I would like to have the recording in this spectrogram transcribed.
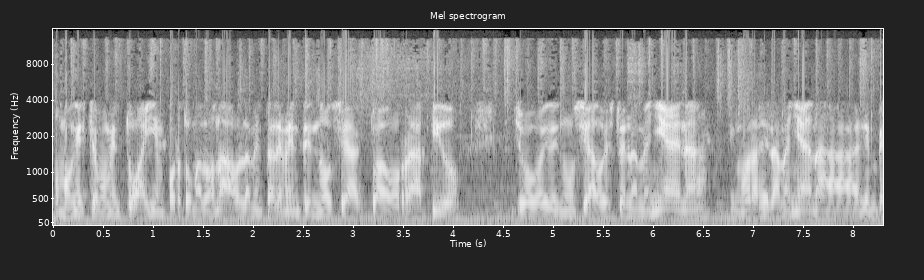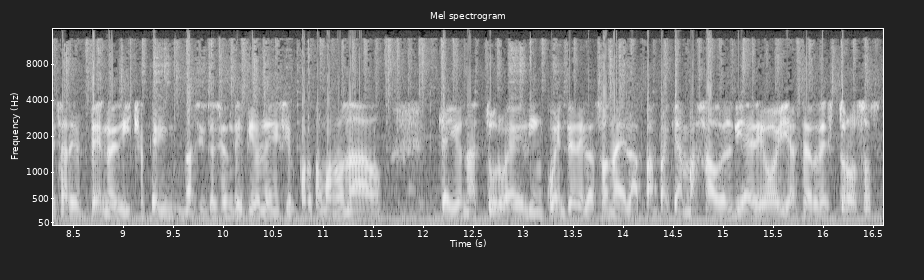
Como en este momento hay en Puerto Malonado. Lamentablemente no se ha actuado rápido. Yo he denunciado esto en la mañana, en horas de la mañana, al empezar el pleno he dicho que hay una situación de violencia en Puerto Malonado que hay una turba de delincuentes de la zona de La Pampa que han bajado el día de hoy a hacer destrozos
